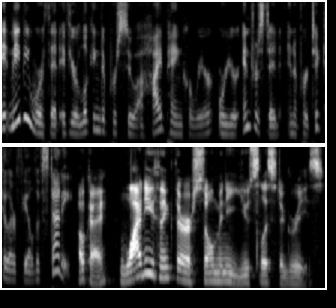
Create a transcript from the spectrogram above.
it may be worth it if you're looking to pursue a high-paying career or you're interested in a particular field of study. Okay. Why do you think there are so many useless degrees?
